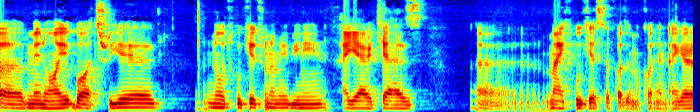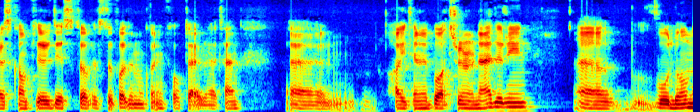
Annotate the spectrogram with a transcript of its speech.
منوهای باتری نوتبوکتون رو می‌بینین. اگر که از مکبوک استفاده می‌کنین. اگر از کامپیوتر دسکتاپ استفاده می‌کنین خب طبیعتا آیتم باتری رو ندارین. ولوم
